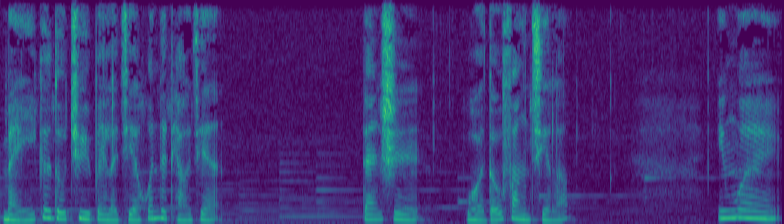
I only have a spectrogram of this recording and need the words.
每一个都具备了结婚的条件，但是我都放弃了，因为。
